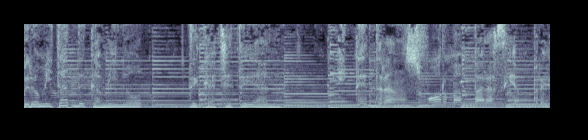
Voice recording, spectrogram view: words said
Pero a mitad de camino te cachetean y te transforman para siempre.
